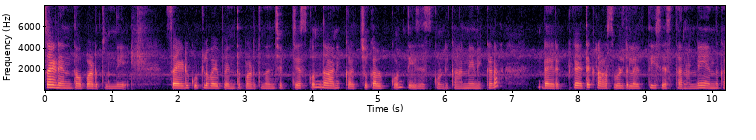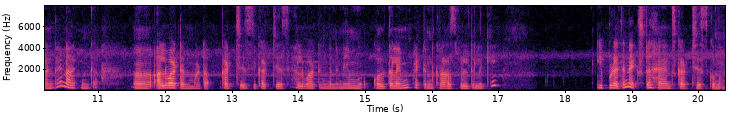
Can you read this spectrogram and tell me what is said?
సైడ్ ఎంత పడుతుంది? సైడ్ కుట్ల వైపు ఎంత పడుతుందని చెక్ చేసుకొని దానికి ఖర్చు కలుపుకొని తీసేసుకోండి. కానీ నేను ఇక్కడ డైరెక్ట్గా అయితే క్రాస్ బెల్ట్లు అయితే తీసేస్తానండి. ఎందుకంటే నాకు ఇంకా అలవాటు అనమాట కట్ చేసి కట్ చేసి అలవాటు. ఇంకా నేనేం కొలతలేమి పెట్టాను క్రాస్ బెల్ట్లకి. ఇప్పుడైతే నెక్స్ట్ హ్యాండ్స్ కట్ చేసుకుందాం.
